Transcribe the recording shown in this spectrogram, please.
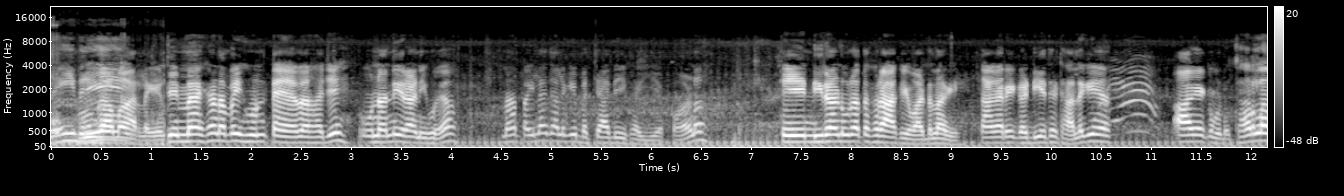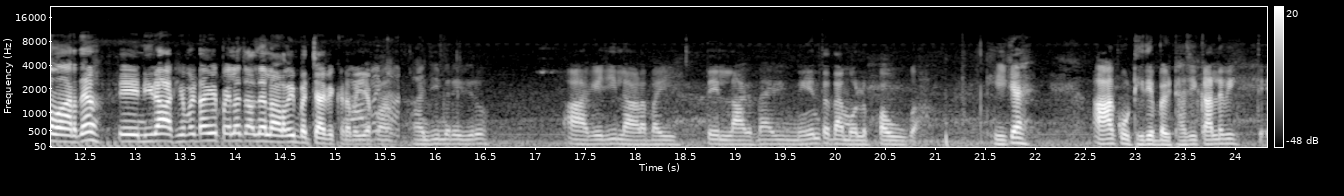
ਨਹੀਂ ਬੂੰਗਾ ਮਾਰ ਲਗੇ ਤੇ ਮੈਂ ਕਹਣਾ ਬਈ ਹੁਣ ਟਾਈਮ ਹੈ ਹਜੇ, ਉਹਨਾਂ ਨੇਰਾ ਨਹੀਂ ਹੋਇਆ। ਮੈਂ ਪਹਿਲਾਂ ਚੱਲ ਕੇ ਬੱਚਾ ਦੇਖ ਆਈਏ ਆਪਾਂ, ਹਨਾ? ਤੇ ਨੀਰਾ ਨੂਰਾ ਤਾਂ ਫਿਰ ਆ ਕੇ ਵੱਢ ਲਾਂਗੇ। ਤਾਂ ਕਰਕੇ ਗੱਡੀ ਇੱਥੇ ਠੱਲ ਗਏ ਆ। ਆ ਗਏ ਇੱਕ ਮਿੰਟ, ਛਰਲਾ ਮਾਰਦੇ ਆ। ਤੇ ਨੀਰਾ ਆ ਕੇ ਵੱਢਾਂਗੇ, ਪਹਿਲਾਂ ਚੱਲਦੇ ਲਾਲ ਬਾਈ, ਬੱਚਾ ਵੇਖਣ ਬਈ ਆਪਾਂ। ਹਾਂਜੀ ਮੇਰੇ ਵੀਰੋ, ਆ ਗਏ ਜੀ ਲਾਲ ਬਾਈ। ਤੇ ਲੱਗਦਾ ਵੀ ਮਿਹਨਤ ਦਾ ਮੁੱਲ ਪਾਊਗਾ। ਠੀਕ ਹੈ? ਆਹ ਕੋਠੀ ਤੇ ਬੈਠਾ ਸੀ ਕੱਲ ਵੀ, ਤੇ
